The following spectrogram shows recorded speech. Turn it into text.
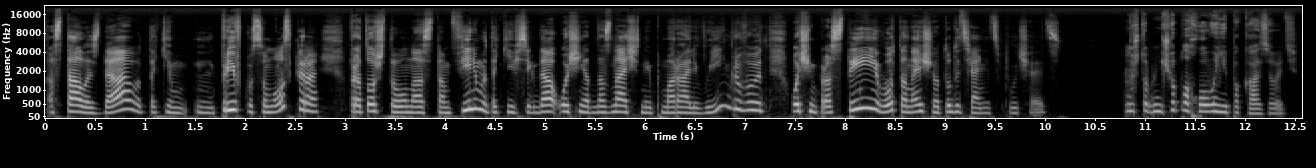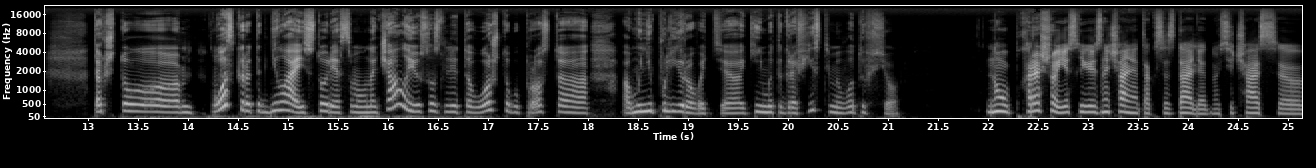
осталась, да, вот таким привкусом Оскара, про то, что у нас там фильмы такие всегда очень однозначные по морали выигрывают, очень простые, вот она еще оттуда тянется, получается. Ну, чтобы ничего плохого не показывать. Так что Оскар это гнилая история с самого начала, ее создали для того, чтобы просто а, манипулировать э, кинематографистами, вот и все. Ну, хорошо, если ее изначально так создали, но сейчас, э,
